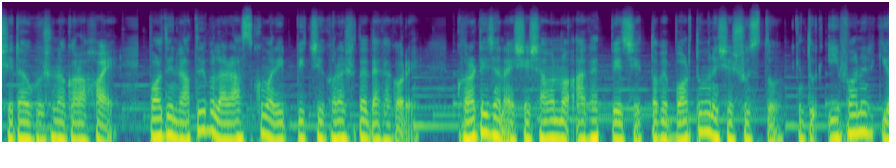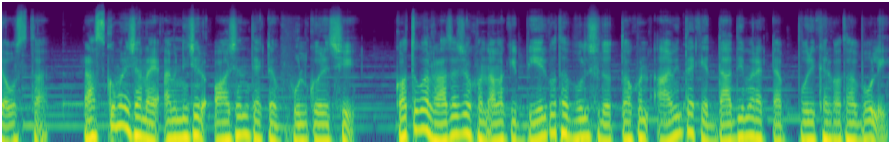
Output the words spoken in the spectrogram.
সেটাও ঘোষণা করা হয়। পরদিন রাতের বেলা রাজকুমারী পিচ্ছি ঘোড়ার সাথে দেখা করে। ঘোড়াটি জানায় সে সামান্য আঘাত পেয়েছে, তবে বর্তমানে সে সুস্থ, কিন্তু ইভানের কি অবস্থা? রাজকুমারী জানায়, আমি নিজের অজান্তে একটা ভুল করেছি। গতকাল রাজা যখন আমাকে বিয়ের কথা বলছিল, তখন আমি তাকে দাদিমার একটা পরীক্ষার কথা বলি,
